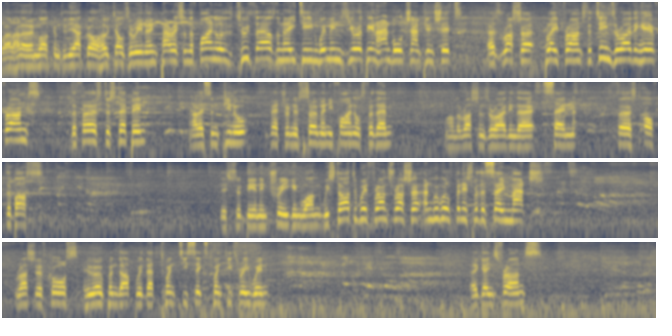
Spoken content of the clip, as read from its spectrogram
Well, hello and welcome to the Accor Hotels Arena in Paris and the final of the 2018 Women's European Handball Championships as Russia play France. The teams arriving here, France, the first to step in. Allison Pineau, veteran of so many finals for them. While the Russians arriving there, Sen first off the bus. This should be an intriguing one. We started with France-Russia and we will finish with the same match. Russia, of course, who opened up with that 26-23 win against France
